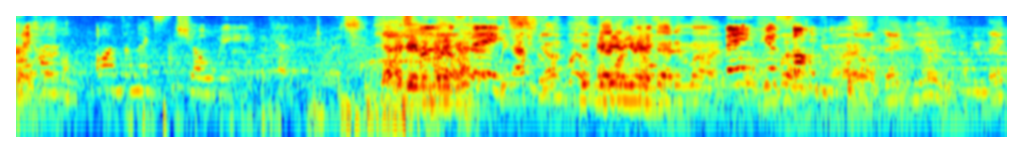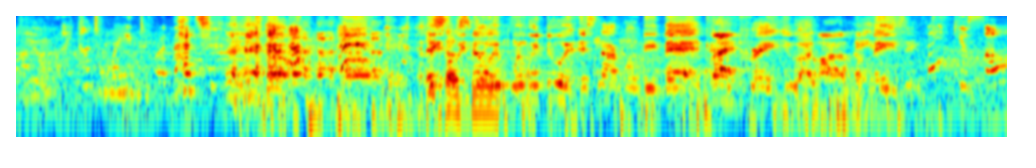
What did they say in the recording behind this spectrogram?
I hope on the next show we can do it. Yes, Maybe we in America. will. We absolutely will. keep that, keep that in mind. Thank you so much. Oh, thank you. Thank you. I can't wait for that. At least so we know sweet. it, when we do it, it's not going to be bad. Right. You, great. You are, are amazing. amazing. Thank you so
